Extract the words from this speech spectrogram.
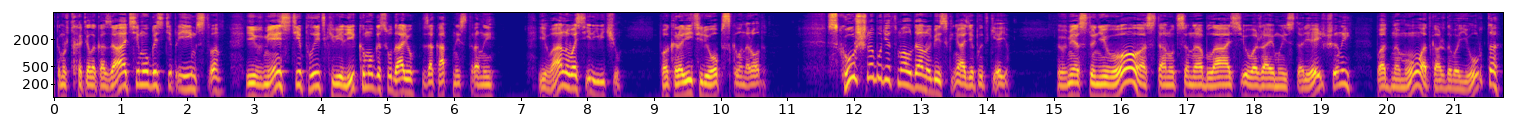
потому что хотел оказать ему гостеприимство и вместе плыть к великому государю закатной страны, Ивану Васильевичу, покровителю обского народа. Скучно будет Молдану без князя Пыткея. Вместо него останутся на обласе уважаемые старейшины, по одному от каждого юрта,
